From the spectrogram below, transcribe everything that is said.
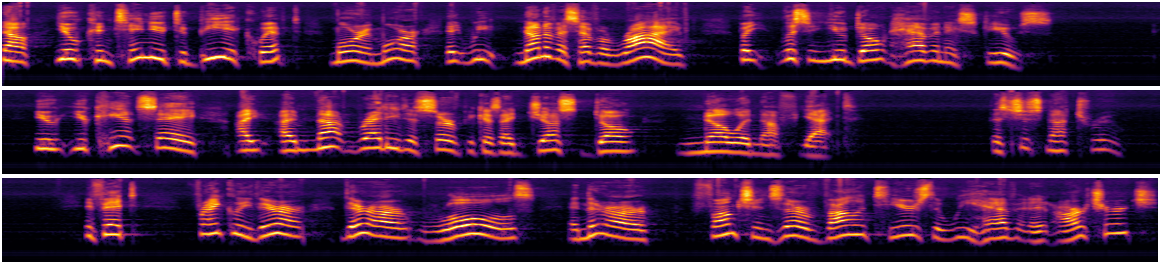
Now, you'll continue to be equipped more and more. We, none of us have arrived, but listen, you don't have an excuse. You, you can't say, I, I'm not ready to serve because I just don't know enough yet. That's just not true. In fact, frankly, there are, there are roles and there are functions, there are volunteers that we have at our church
